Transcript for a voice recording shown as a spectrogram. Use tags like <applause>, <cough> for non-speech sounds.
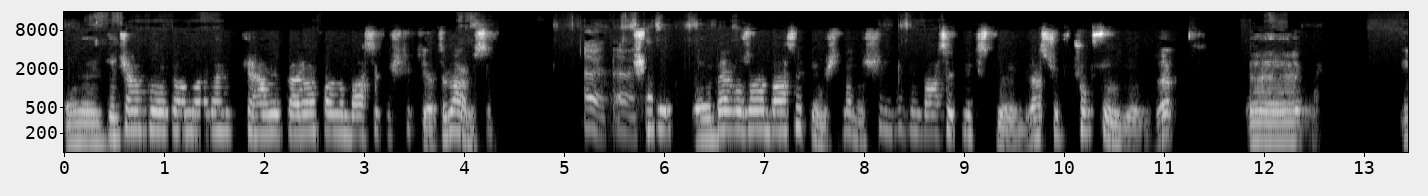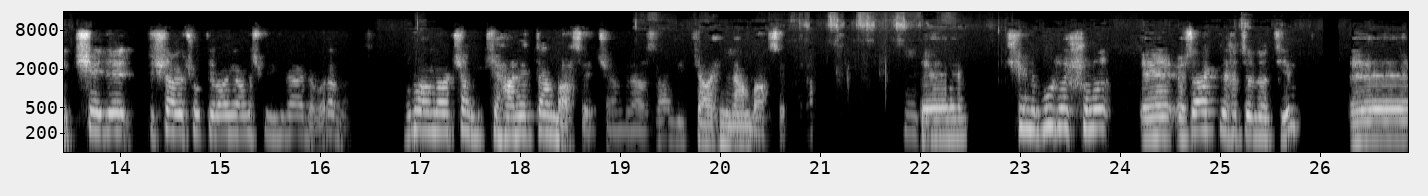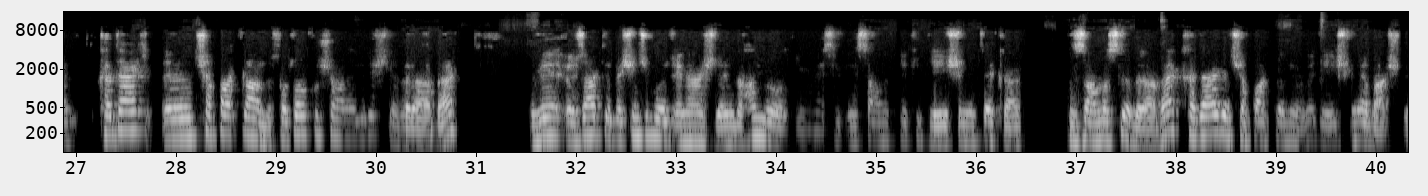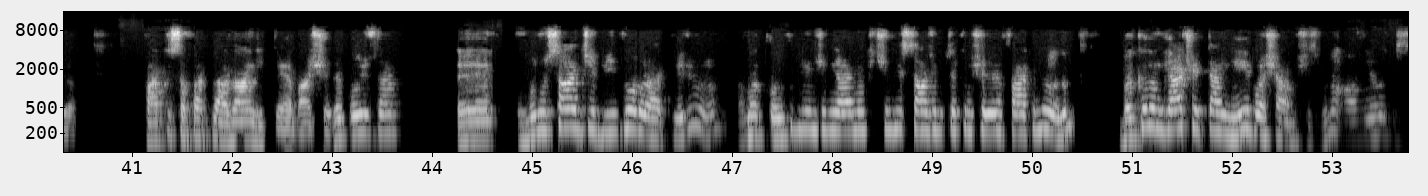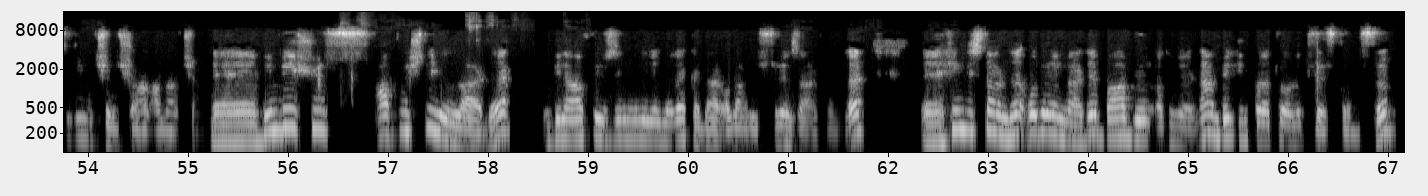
Ee, geçen programlardan kehanetlerden falan bahsetmiştik ya hatırlar mısın? Evet, evet. Şimdi e, ben o zaman bahsetmemiştim ama şimdi bugün bahsetmek istiyorum biraz. Çünkü çok soruluyor burada. Ee, şeyde dışarıda çok yalan yanlış bilgiler de var ama bunu anlatacağım bir kehanetten bahsedeceğim birazdan. Bir kahinden bahsedeceğim. Ee, şimdi burada şunu e, özellikle hatırlatayım. Ee, kader e, çapaklandı. Foton kuşağına girişle beraber ve özellikle 5. boyut enerjilerin daha yoğun inmesi, insanlıktaki değişimin tekrar hızlanmasıyla beraber kader de çapaklanıyor ve değişmeye başlıyor. Farklı sapaklardan gitmeye başladık. O yüzden e, bunu sadece bilgi olarak veriyorum ama korku bilincini yaymak için değil sadece bir takım şeylerin farkında olalım. Bakalım gerçekten neyi başarmışız bunu anlayalım istediğim için şu an anlatacağım. Ee, 1560'lı yıllarda 1620'li yıllara kadar olan bir süre zarfında e, Hindistan'da o dönemlerde Babür adı verilen bir imparatorluk söz konusu.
